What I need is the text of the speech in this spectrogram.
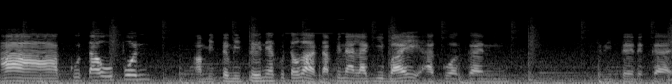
ah, Aku tahu pun ah, Meter-meter ni aku tahulah. Tapi nak lagi baik aku akan Cerita dekat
